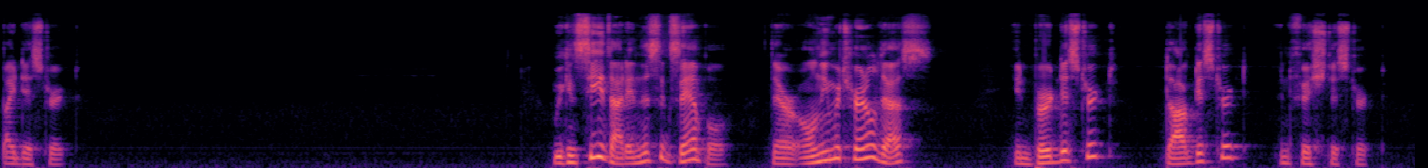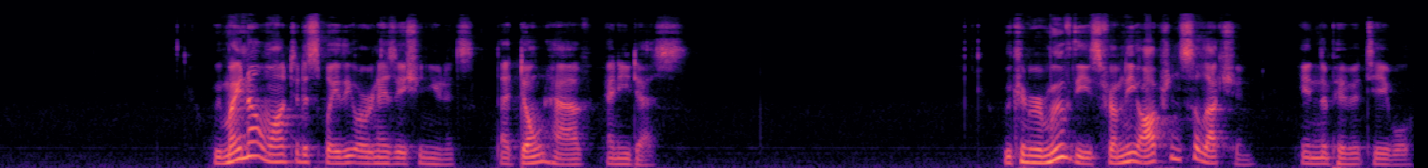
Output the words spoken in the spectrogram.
by district. We can see that in this example, there are only maternal deaths in bird district, dog district, and fish district. We might not want to display the organization units that don't have any deaths. We can remove these from the options selection in the pivot table.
